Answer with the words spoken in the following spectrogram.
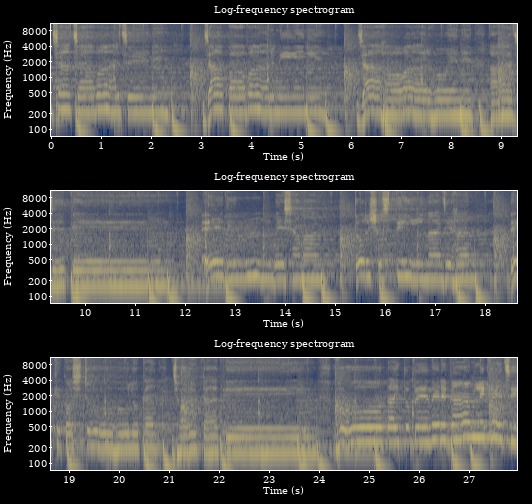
যা চাওয়ার চেনে, যা পাওয়ার নিয়ে যা হওয়ার হয়ে নে আজকে। এদিন বেসামাল, তোর স্বস্তি না যে হাল, দেখে কষ্ট হলো কাল ঝড়টাকে। ও, তাই তো প্রেমের গান লিখেছি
